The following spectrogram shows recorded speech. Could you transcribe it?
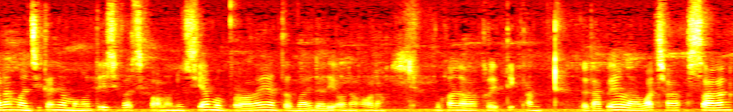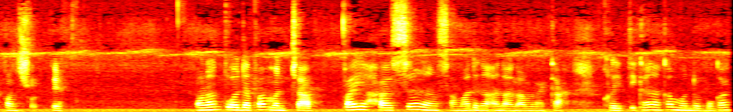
Para majikan yang mengerti sifat-sifat manusia memperoleh yang terbaik dari orang-orang, bukan lewat kritikan tetapi lewat saran konstruktif. Orang tua dapat mencapai hasil yang sama dengan anak-anak mereka. Kritikan akan menumbuhkan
